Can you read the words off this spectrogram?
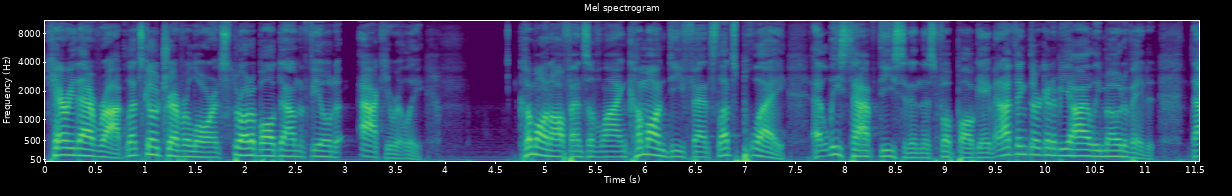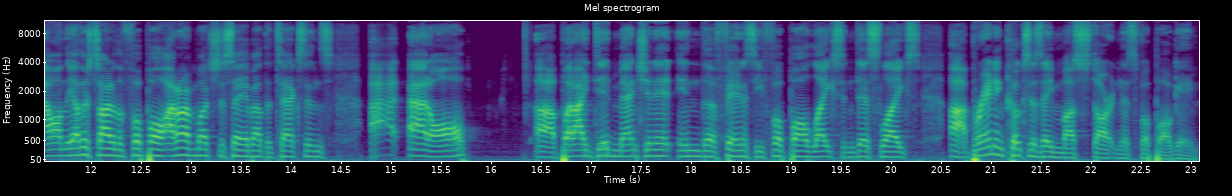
carry that rock. Let's go Trevor Lawrence, throw the ball down the field accurately. Come on, offensive line. Come on, defense. Let's play at least half decent in this football game. And I think they're going to be highly motivated. Now, on the other side of the football, I don't have much to say about the Texans uh, at all. Uh, but I did mention it in the fantasy football likes and dislikes. Uh, Brandin Cooks is a must start in this football game.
